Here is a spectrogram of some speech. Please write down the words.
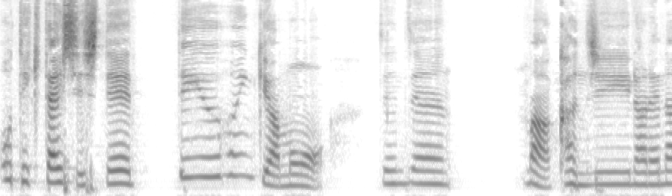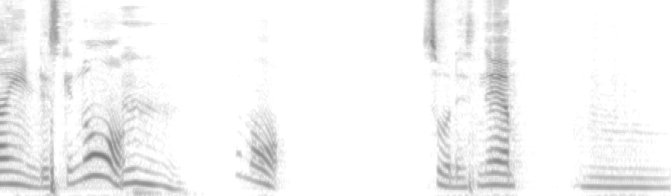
を敵対視してっていう雰囲気はもう、全然、まあ、感じられないんですけど、うん。でも、そうですね。うん。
